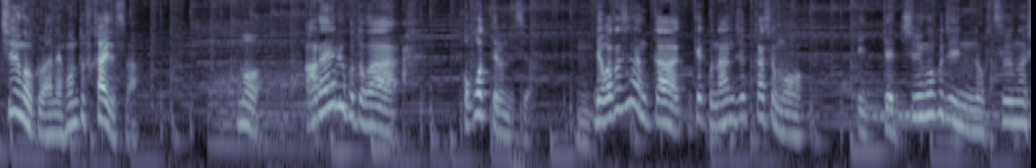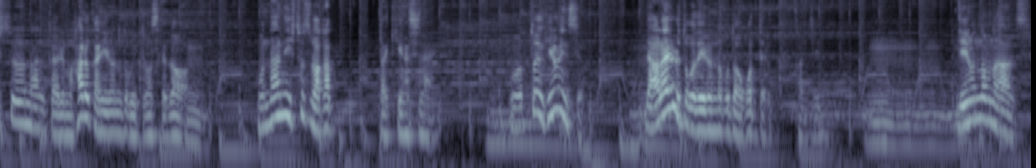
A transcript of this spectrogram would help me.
中国はねほんと深いですわ。もうあらゆることが起こってるんですよ。うん。で私なんか結構何十箇所も行って中国人の普通の人なんかよりもはるかにいろんなとこ行ってますけど、うん。もう何一つ分かった気がしない、もうとにかく広いんですよ。うんであらゆるところでいろんなことが起こってる感じ。でいろんなものがあるんです。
